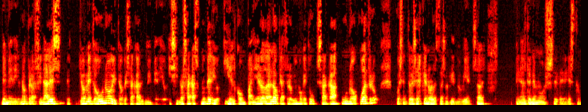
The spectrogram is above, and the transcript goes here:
de, medir, ¿no? Pero al final es, yo meto uno y tengo que sacar uno y medio. Y si no sacas uno y medio y el compañero de al lado que hace lo mismo que tú saca uno o cuatro, pues entonces es que no lo estás haciendo bien, ¿sabes? Al final tenemos eh, esto.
